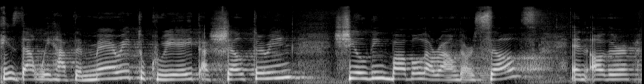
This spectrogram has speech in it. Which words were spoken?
is that we have the merit to create a sheltering, shielding bubble around ourselves and other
